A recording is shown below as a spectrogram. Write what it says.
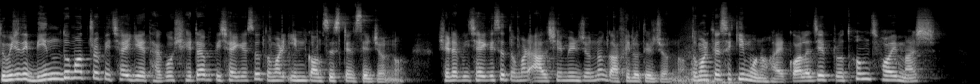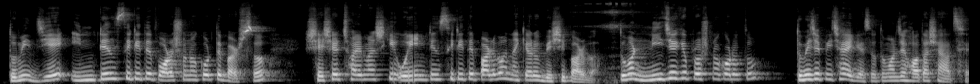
তুমি যদি বিন্দু মাত্র পিছাই গিয়ে থাকো, সেটা পিছাই গেছে তোমার ইনকনসিস্টেন্সির জন্য। সেটা পিছাই গেছে তোমার আলসেমির জন্য, গাফিলতির জন্য। তোমার কাছে কি মনে হয়? কলেজের প্রথম ছয় মাস তুমি যে ইন্টেন্সিটিতে পড়াশোনা করতে পারছ, শেষের ছয় মাস কি ওই ইন্টেন্সিটিতে পারবা নাকি আরও বেশি পারবা? তোমার নিজেকে প্রশ্ন করো তো। তুমি যে পিছাই গেছো, তোমার যে হতাশা আছে,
